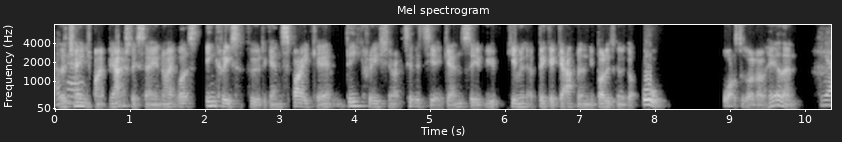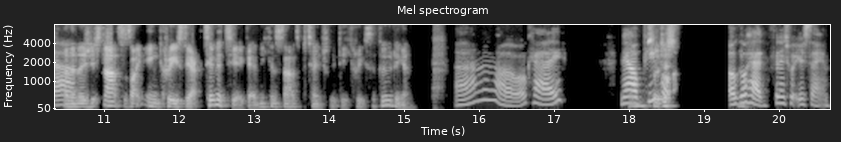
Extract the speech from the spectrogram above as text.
The change might be actually saying, right, well, let's increase the food again, spike it, decrease your activity again. So you've, you've given it a bigger gap, and your body's going to go, oh, what's going on here then? yeah And then as you start to like increase the activity again, you can start to potentially decrease the food again. Oh okay now Um, people So just, oh go ahead finish what you're saying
